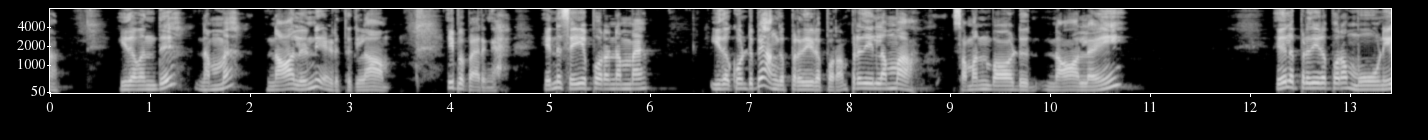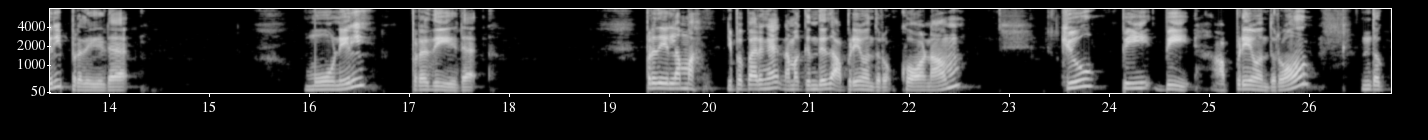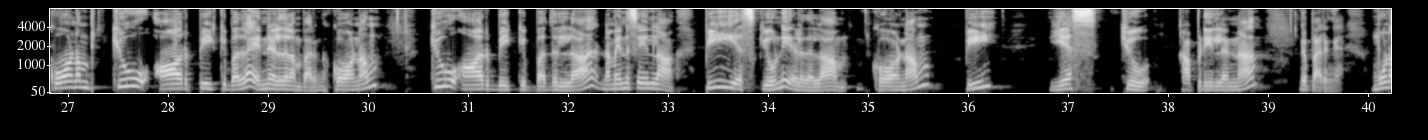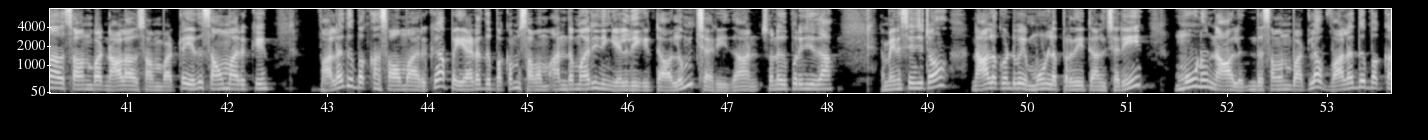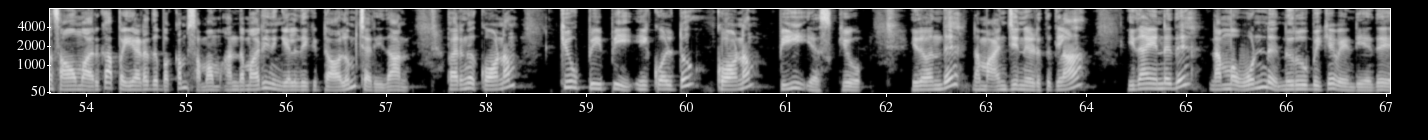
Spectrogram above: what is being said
இதை வந்து நம்ம நாலுன்னு எடுத்துக்கலாம். இப்போ பாருங்கள் என்ன செய்ய போகிறோம் நம்ம? இதை கொண்டு போய் அங்கே பிரதியிட போகிறோம் பிரதியிடலாமா? சமன்பாடு நாலை. இதில் பிரதியிட போகிறோம் மூணில் பிரதியிட. மூணில் பிரதியிட. பிரதியிடலாமா இப்போ பாருங்கள் நமக்கு இந்த இது அப்படியே வந்துடும் கோணம் கியூபிபி அப்படியே வந்துடும் இந்த கோணம் கியூஆர்பிக்கு பதிலாக என்ன எழுதலாம் பாருங்கள் கோணம் கியூஆர்பிக்கு பதிலாக நம்ம என்ன செய்யலாம்? பிஎஸ்கியூன்னு எழுதலாம். கோணம் பிஎஸ்கியூ அப்படி இல்லைன்னா இங்கே பாருங்கள் மூணாவது சமன்பாடு நாலாவது சமன்பாட்டில் எது சமமாக இருக்குது வலது பக்கம் சமமாக இருக்குது அப்போ இடது பக்கம் சமம். அந்த மாதிரி நீங்கள் எழுதிக்கிட்டாலும் சரிதான். சொன்னது புரிஞ்சுதா? நம்ம என்ன செஞ்சிட்டோம்? நாலு கொண்டு போய் மூணில் பிரதிட்டாலும் சரி மூணு நாலு இந்த சமன்பாட்டில் வலது பக்கம் சமமாக இருக்குது அப்போ இடது பக்கம் சமம். அந்த மாதிரி நீங்கள் எழுதிக்கிட்டாலும் சரிதான். பாருங்கள் கோணம் கியூபிபி ஈக்குவல் டு கோணம் பிஎஸ்கியூ இதை வந்து நம்ம அஞ்சுன்னு எடுத்துக்கலாம். இதான் என்னது? நம்ம ஒன்று நிரூபிக்க வேண்டியது.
